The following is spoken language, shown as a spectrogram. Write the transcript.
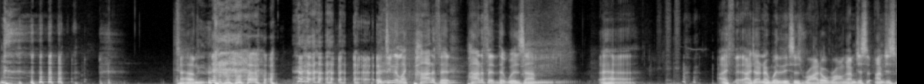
um, but you know, like part of it, part of it that was, um, uh, I, I don't know whether this is right or wrong. I'm just I'm just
